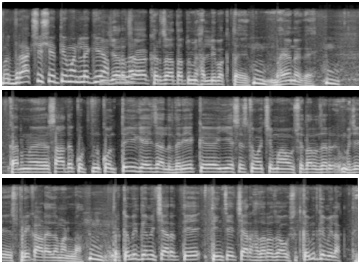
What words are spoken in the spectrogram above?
बरं द्राक्ष शेती म्हटलं की आपल्याला इजाराचा खर्च आता तुम्ही हल्ली बघताय. भयानक आहे. कारण साधं कुठ कोणतंही घ्यायचं झालं तर एक एस एस किंवा चिमा औषधाला जर म्हणजे स्प्रे काढायचा म्हणला तर कमीत कमी चार ते तीन ते चार हजाराचं औषध कमीत कमी लागते.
